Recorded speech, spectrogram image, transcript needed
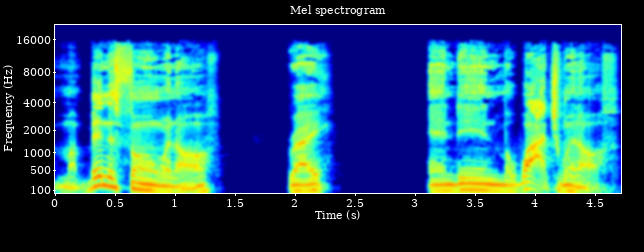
my business phone went off, right, and then my watch went off,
